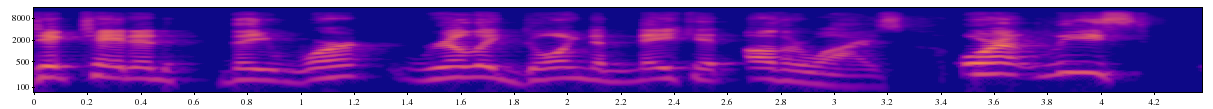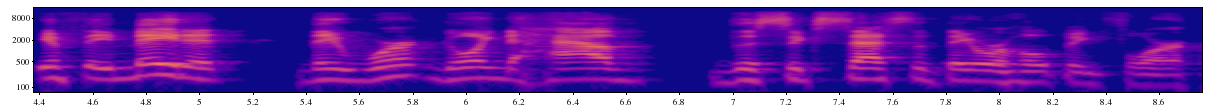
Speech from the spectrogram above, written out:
dictated they weren't really going to make it otherwise. Or at least if they made it, they weren't going to have the success that they were hoping for.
